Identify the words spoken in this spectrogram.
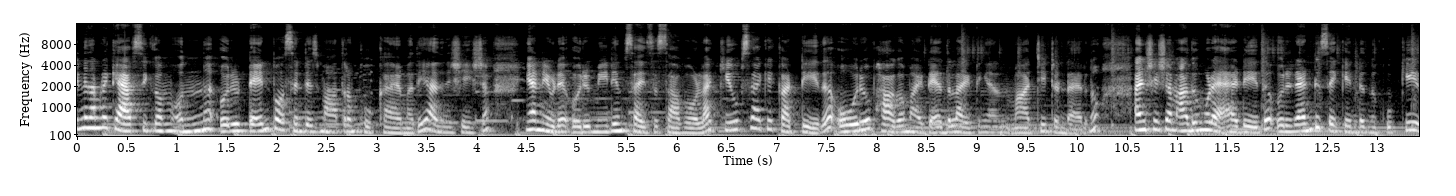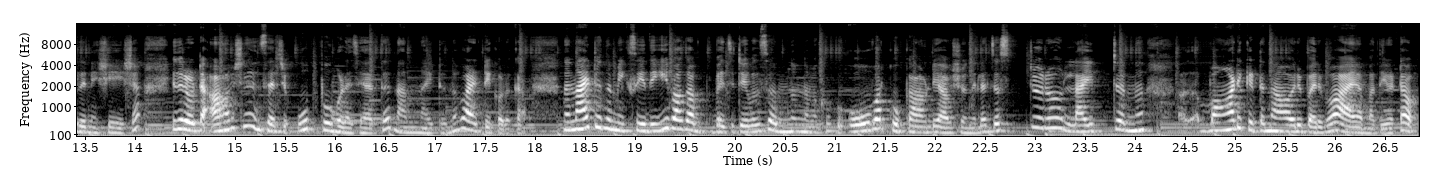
ഇനി നമ്മുടെ ക്യാപ്സിക്കം ഒന്ന് ഒരു ടെൻ പെർസെന്റേജ് മാത്രം കുക്കായാൽ മതി. അതിനുശേഷം ഞാൻ ഇവിടെ ഒരു മീഡിയം സൈസ് സവോള ക്യൂബ്സ് ആക്കി കട്ട് ചെയ്ത് ഓരോ ഭാഗമായിട്ട് എതളായിട്ട് ഞാൻ മാറ്റിയിട്ടുണ്ടായിരുന്നു. അതിനുശേഷം അതും കൂടെ ആഡ് ചെയ്ത് ഒരു രണ്ട് സെക്കൻഡ് ഒന്ന് കുക്ക് ചെയ്തതിന് ശേഷം ഇതിലോട്ട് ആവശ്യമനുസരിച്ച് ഉപ്പും കൂടെ ചേർത്ത് നന്നായിട്ടൊന്ന് വഴറ്റി കൊടുക്കാം നന്നായിട്ടൊന്ന് മിക്സ് ചെയ്ത് ഈ വക വെജിറ്റബിൾസ് ഒന്നും നമുക്ക് ഓവർ കുക്ക് ആവേണ്ട ആവശ്യമൊന്നുമില്ല. ജസ്റ്റ് ഒരു ലൈറ്റ് ഒന്ന് വാടി കിട്ടുന്ന ആ ഒരു പരുവം ആയാൽ മതി കേട്ടോ.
